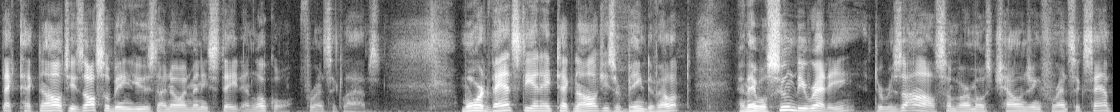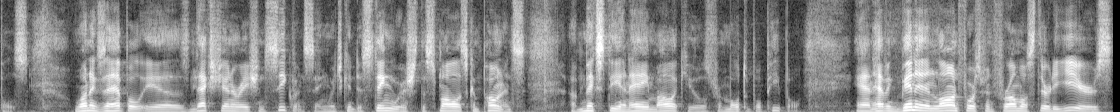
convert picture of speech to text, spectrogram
That technology is also being used, I know, in many state and local forensic labs. More advanced DNA technologies are being developed, and they will soon be ready to resolve some of our most challenging forensic samples. One example is next generation sequencing, which can distinguish the smallest components of mixed DNA molecules from multiple people. And having been in law enforcement for almost 30 years,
